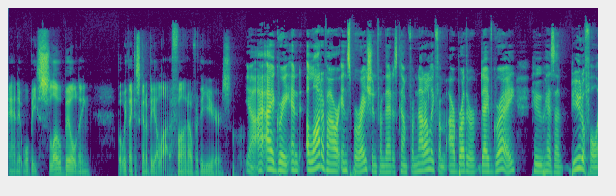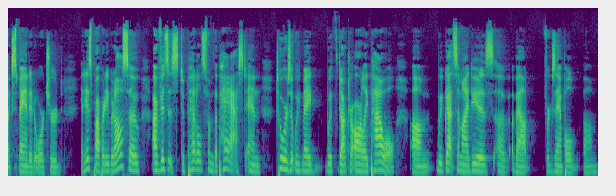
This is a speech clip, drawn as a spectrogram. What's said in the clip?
and it will be slow building, but we think it's going to be a lot of fun over the years. Yeah, I, I agree. And a lot of our inspiration from that has come from not only from our brother Dave Gray, who has a beautiful expanded orchard at his property, but also our visits to Petals from the Past and tours that we've made with Dr. Arlie Powell. Um, we've got some ideas of, about, for example, um,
